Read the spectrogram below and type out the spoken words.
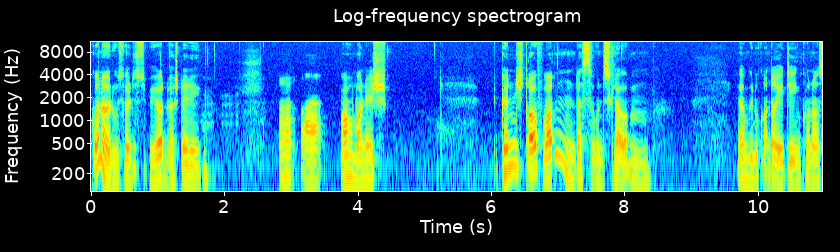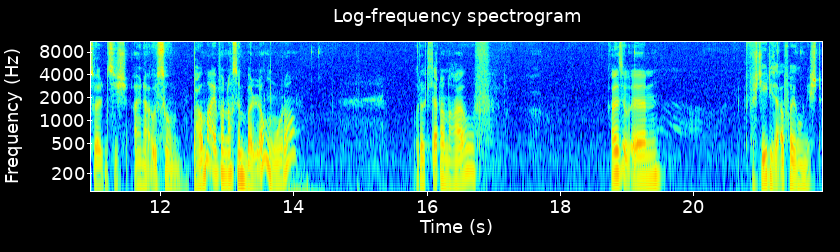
Connor, du solltest die Behörden verständigen. Machen wir nicht können nicht drauf warten, dass sie uns glauben. Wir haben genug andere Ideen. Connor sollten sich eine aussuchen. Bauen wir einfach noch so einen Ballon, oder? Oder klettern rauf. Also, ähm... Ich verstehe diese Aufregung nicht.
